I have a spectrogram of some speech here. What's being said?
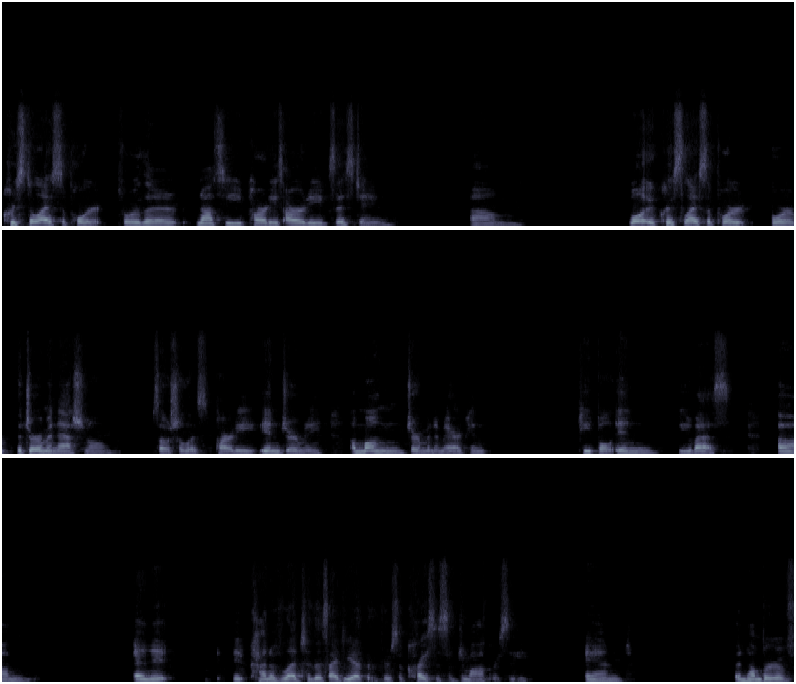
crystallized support for the Nazi parties already existing. Um, well, it crystallized support for the German National Socialist Party in Germany among German American people in the US. Um, and it it kind of led to this idea that there's a crisis of democracy and a number of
